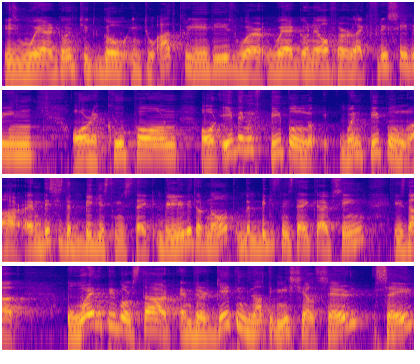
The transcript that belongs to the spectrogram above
is we are going to go into ad creatives where we're gonna offer like free shipping or a coupon, or even if people, when people are, and this is the biggest mistake, believe it or not, the biggest mistake I've seen is that when people start and they're getting that initial sale, sale,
